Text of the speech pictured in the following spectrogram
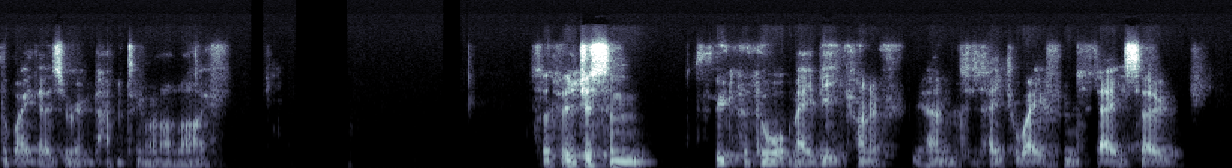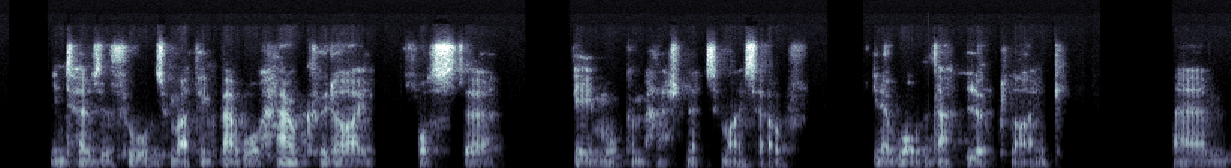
the way those are impacting on our life. So, just some food for thought, maybe kind of um, to take away from today. So, in terms of thoughts, we might think about, well, how could I foster being more compassionate to myself? you know, what would that look like? Um,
